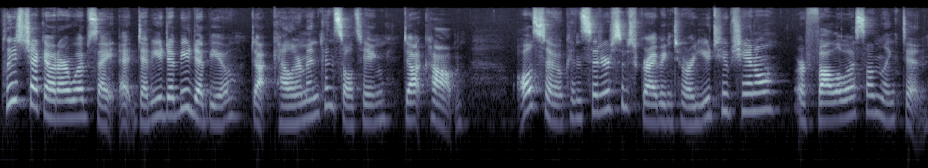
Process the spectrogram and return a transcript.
please check out our website at www.kellermanconsulting.com. Also, consider subscribing to our YouTube channel or follow us on LinkedIn.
